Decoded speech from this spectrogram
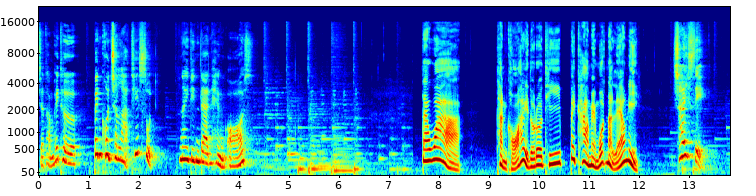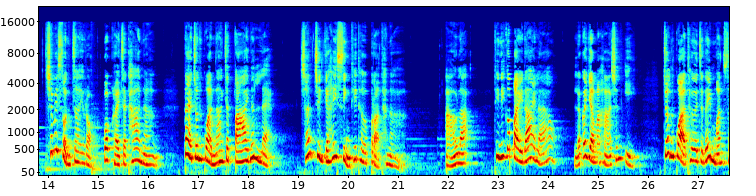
จะทำให้เธอเป็นคนฉลาดที่สุดในดินแดนแห่งออส แต่ว่า ท่านขอให้โดโรธีไปฆ่าแม่มดนั่นแล้วนี่ ใช่สิ ฉันไม่สนใจหรอกว่าใครจะฆ่านาง แต่จนกว่านางจะตายนั่นแหละ ฉันจึงจะให้สิ่งที่เธอปรารถนา เอาละ ทีนี้ก็ไปได้แล้ว แล้วก็อย่ามาหาฉันอีก จนกว่าเธอจะได้มันส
